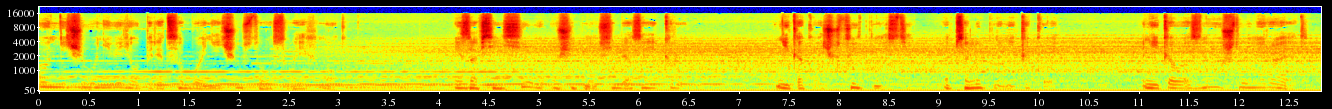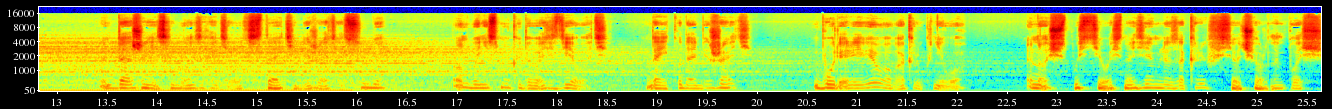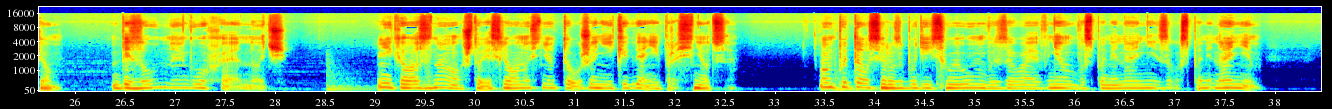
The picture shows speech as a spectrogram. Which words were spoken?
Он ничего не видел перед собой, не чувствовал своих ног. Изо всей силы ущипнул себя за икру. Никакой чувствительности, абсолютно никакой. Николас знал, что умирает. Даже если бы он захотел встать и бежать отсюда, он бы не смог этого сделать. Да и куда бежать? Буря ревела вокруг него. Ночь спустилась на землю, закрыв все черным плащом. Безумная глухая ночь. Николас знал, что если он уснет, то уже никогда не проснется. Он пытался разбудить свой ум, вызывая в нем воспоминания за воспоминанием,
